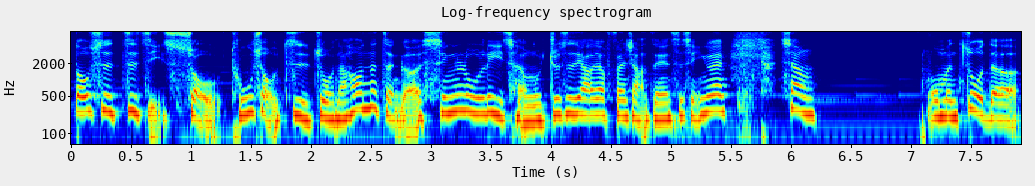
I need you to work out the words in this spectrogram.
都是自己手徒手制作。然后那整个心路历程，我就是要要分享这件事情，因为像我们做的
